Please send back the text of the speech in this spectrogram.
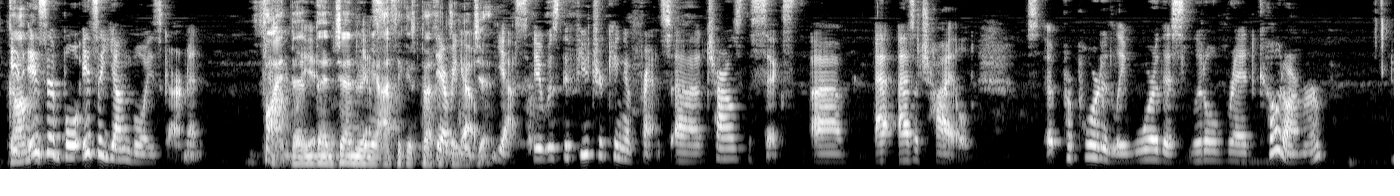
garment? it is a boy. It's a young boy's garment. Fine. Then, then gendering Yes. it, I think is There perfectly we go. legit. Yes, it was the future king of France, uh, Charles VI, uh, a- as a child, purportedly wore this little red coat armor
